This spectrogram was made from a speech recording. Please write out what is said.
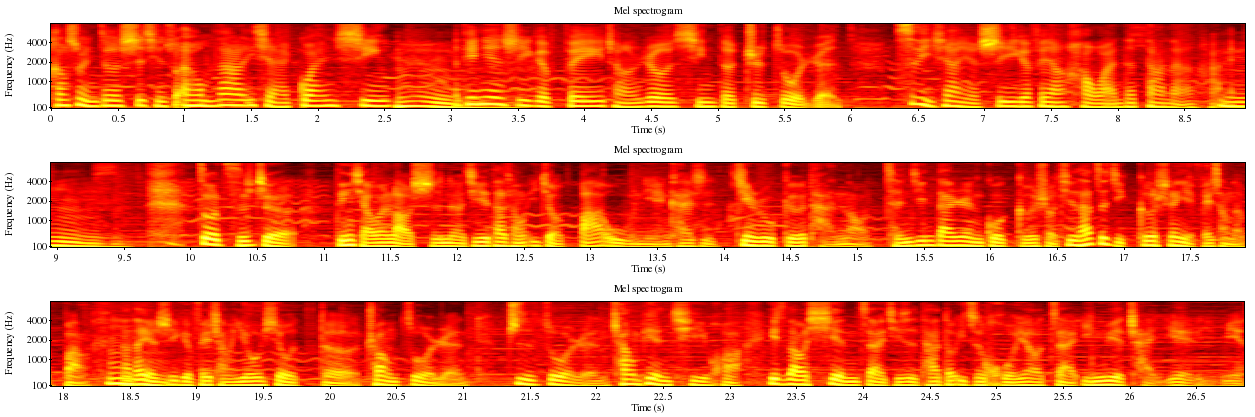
告诉你这个事情，说，哎，我们大家一起来关心。嗯，天健是一个非常热心的制作人。私底下也是一个非常好玩的大男孩。嗯，作词者丁小文老师呢，其实他从一九八五年开始进入歌坛哦，曾经担任过歌手。其实他自己歌声也非常的棒。嗯、那他也是一个非常优秀的创作人、制作人、唱片企划，一直到现在，其实他都一直活跃在音乐产业里面。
